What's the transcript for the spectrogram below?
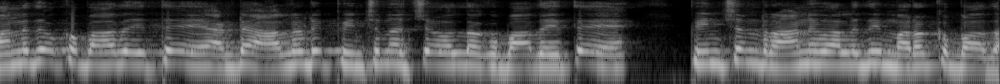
మనది ఒక బాధ అయితే అంటే ఆల్రెడీ పింఛన్ వచ్చే వాళ్ళది ఒక బాధ అయితే పింఛన్ రాని వాళ్ళది మరొక బాధ.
